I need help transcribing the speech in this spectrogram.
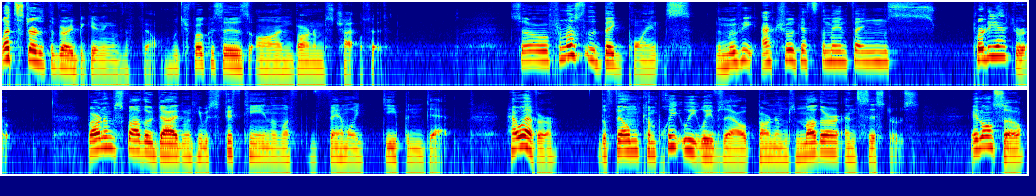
Let's start at the very beginning of the film, which focuses on Barnum's childhood. So, for most of the big points, the movie actually gets the main things pretty accurate. Barnum's father died when he was 15 and left the family deep in debt. However, the film completely leaves out Barnum's mother and sisters. It also,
